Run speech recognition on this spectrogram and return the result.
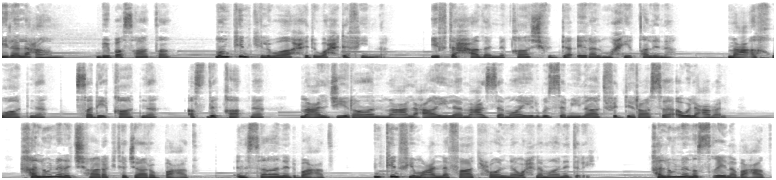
إلى العام. ببساطة ممكن كل واحد وواحدة فينا يفتح هذا النقاش في الدائرة المحيطة لنا مع أخواتنا صديقاتنا أصدقائنا مع الجيران مع العائلة مع الزمايل والزميلات في الدراسة أو العمل. خلونا نتشارك تجارب بعض. نساند بعض يمكن في معنفات حولنا وإحنا ما ندري. خلونا نصغي لبعض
